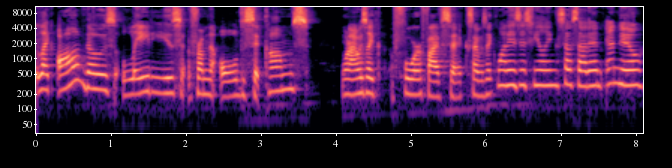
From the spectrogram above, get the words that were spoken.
like all of those ladies from the old sitcoms when I was like four, five, six, I was like, what is this feeling so sudden and new?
